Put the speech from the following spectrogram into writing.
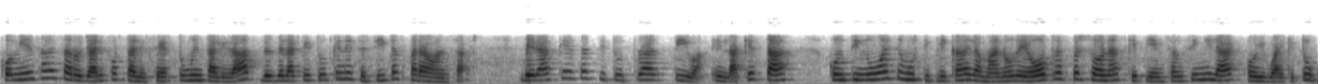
Comienza a desarrollar y fortalecer tu mentalidad desde la actitud que necesitas para avanzar. Verás que esa actitud proactiva en la que estás continúa y se multiplica de la mano de otras personas que piensan similar o igual que tú.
